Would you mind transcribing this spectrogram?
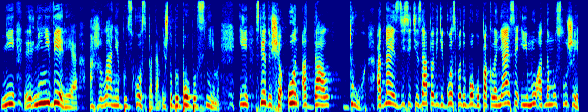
не, э, не неверие, а желание быть с Господом, и чтобы Бог был с ним. И следующее, он отдал дух. Одна из десяти заповедей Господу Богу поклоняйся и Ему одному служи.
